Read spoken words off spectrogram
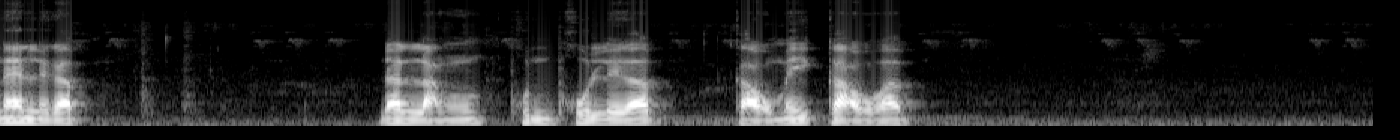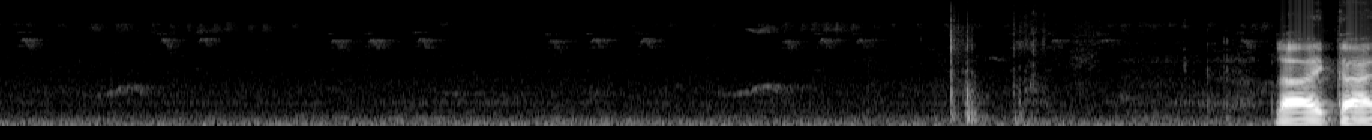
แน่นเลยครับ ด้านหลังพุนพุนเลยครับ เก่าไม่เก่าครับ รายการ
